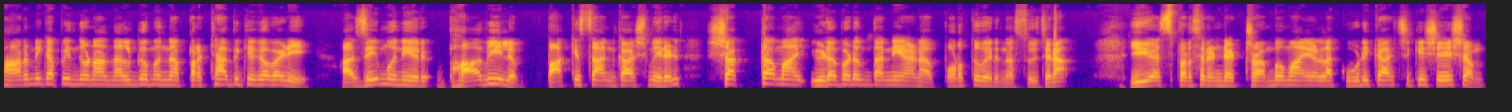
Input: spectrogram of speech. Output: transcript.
ധാർമ്മിക പിന്തുണ നൽകുമെന്ന് പ്രഖ്യാപിക്കുക വഴി അസീം മുനീർ ഭാവിയിലും പാകിസ്ഥാൻ കാശ്മീരിൽ ശക്തമായി ഇടപെടും തന്നെയാണ് പുറത്തുവരുന്ന സൂചന. യു എസ് പ്രസിഡന്റ് ട്രംപുമായുള്ള കൂടിക്കാഴ്ചയ്ക്ക് ശേഷം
